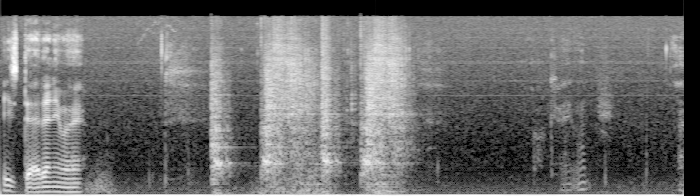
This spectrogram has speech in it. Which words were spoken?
He's dead anyway. Okay. Uh,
